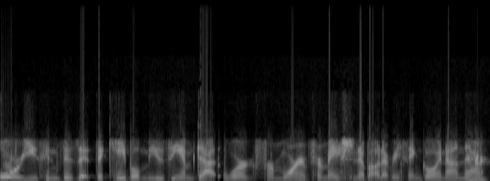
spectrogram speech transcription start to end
or you can visit thecablemuseum.org for more information about everything going on there.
